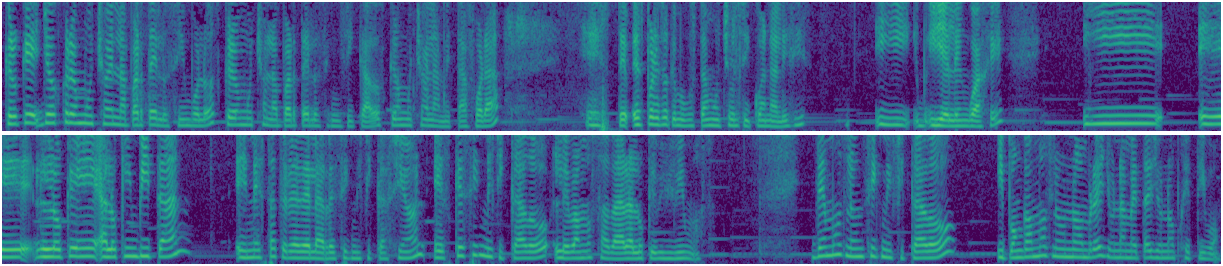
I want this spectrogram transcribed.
Creo que yo creo mucho en la parte de los símbolos, creo mucho en la parte de los significados, creo mucho en la metáfora. Este, es por eso que me gusta mucho el psicoanálisis y, y el lenguaje. Y eh, lo que, a lo que invitan en esta teoría de la resignificación es qué significado le vamos a dar a lo que vivimos. Démosle un significado y pongámosle un nombre y una meta y un objetivo.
